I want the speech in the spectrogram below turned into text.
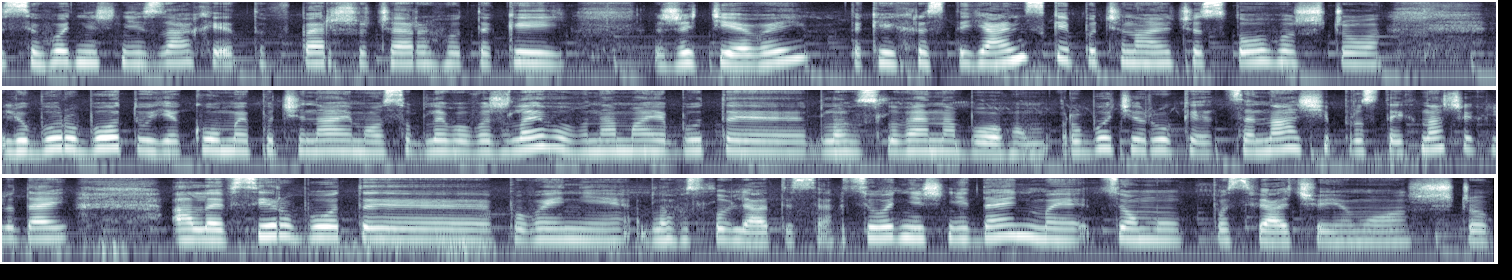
сьогоднішній захід в першу чергу такий життєвий, такий християнський, починаючи з того, що любу роботу, яку ми починаємо, особливо важливо, вона має бути благословена Богом. Робочі руки це наші, простих наших людей, але всі роботи повинні благословлятися. Сьогоднішній день ми цьому посвячуємо, щоб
